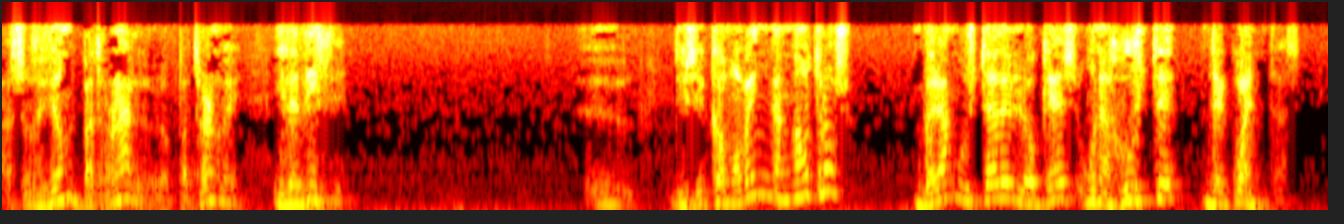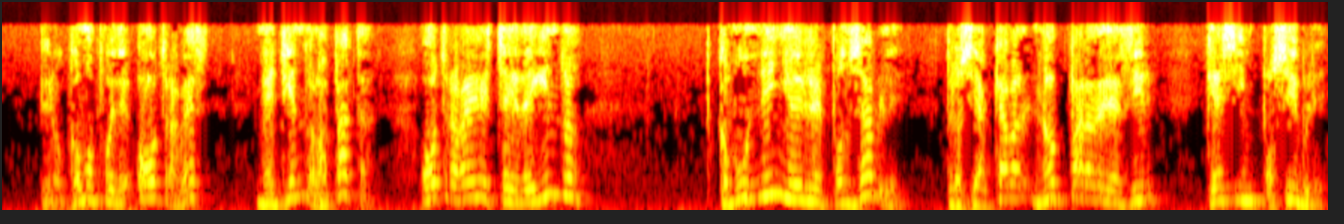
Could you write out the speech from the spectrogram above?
asociación patronal, los patronos, y les dice, eh, dice, como vengan otros, verán ustedes lo que es un ajuste de cuentas. Pero ¿cómo puede otra vez metiendo la pata? Otra vez este de guindo como un niño irresponsable. Pero se acaba, no para de decir que es imposible,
